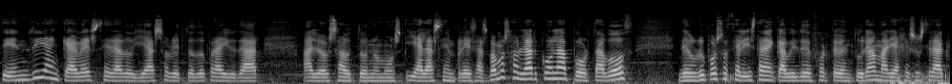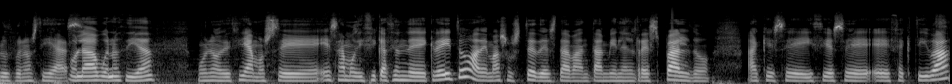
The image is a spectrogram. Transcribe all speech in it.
tendrían que haberse dado ya, sobre todo para ayudar a los autónomos y a las empresas. Vamos a hablar con la portavoz del Grupo Socialista en el Cabildo de Fuerteventura, María Jesús de la Cruz. Buenos días. Hola, buenos días. Bueno, decíamos, eh, esa modificación de crédito, además ustedes daban también el respaldo a que se hiciese efectiva.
